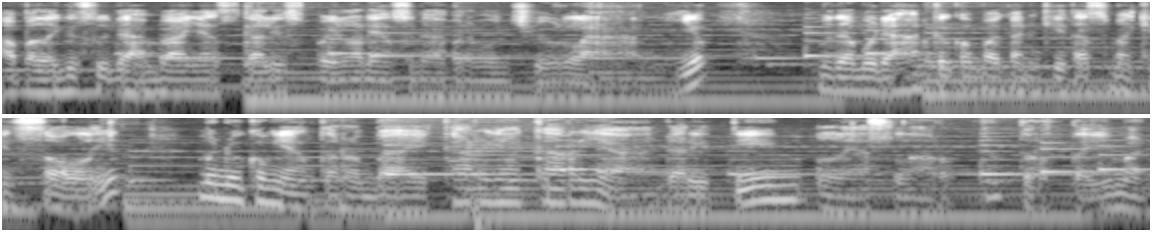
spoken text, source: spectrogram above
Apalagi sudah banyak sekali spoiler yang sudah bermunculan. Yuk Mudah-mudahan kekompakan kita semakin solid Mendukung yang terbaik karya-karya dari tim Leslar Entertainment.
